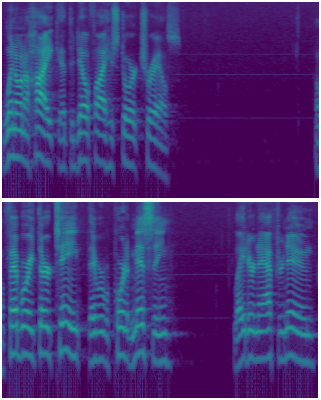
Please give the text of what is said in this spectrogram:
went on a hike at the Delphi Historic Trails. On February 13th, they were reported missing later in the afternoon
